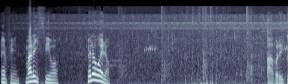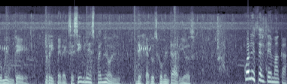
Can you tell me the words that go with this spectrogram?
En fin, malísimo. Pero bueno, Abre tu mente. Reaper Accesible Español. Deja tus comentarios. ¿cuál es el tema acá?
